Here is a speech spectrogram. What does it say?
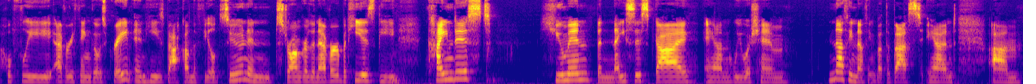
hopefully everything goes great and he's back on the field soon and stronger than ever. But he is the kindest human, the nicest guy, and we wish him nothing, nothing but the best. And, um,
